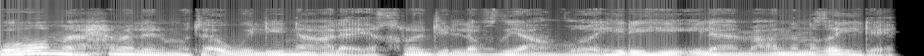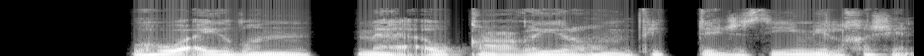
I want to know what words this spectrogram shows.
وهو ما حمل المتأولين على إخراج اللفظ عن ظاهره إلى معنى غيره وهو أيضا ما أوقع غيرهم في التجسيم الخشن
